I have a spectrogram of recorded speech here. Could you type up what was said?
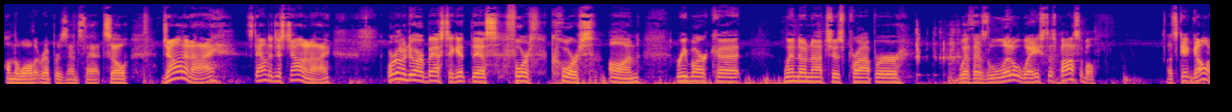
on the wall that represents that. So John and I, it's down to just John and I, we're going to do our best to get this fourth course on. Rebar cut, window notches proper, with as little waste as possible. Let's get going.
